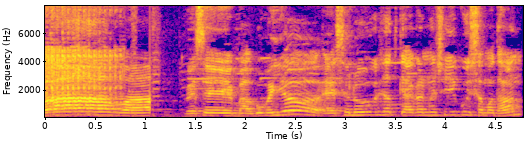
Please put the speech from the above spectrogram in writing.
वाह वाह। वैसे बाबू भैया ऐसे लोगों के साथ क्या करना चाहिए? कोई समाधान?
